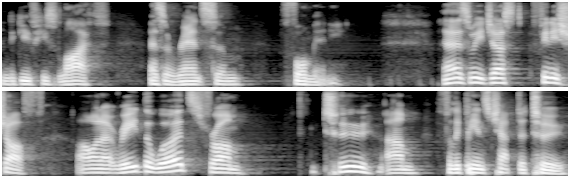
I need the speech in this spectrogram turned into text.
and to give his life as a ransom for many. As we just finish off, I want to read the words from 2 um, Philippians chapter 2. It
